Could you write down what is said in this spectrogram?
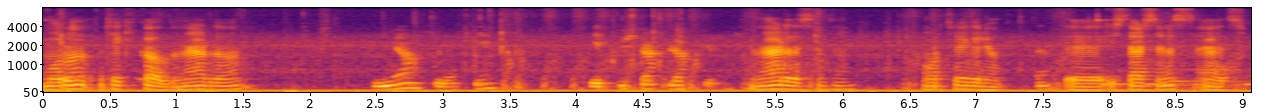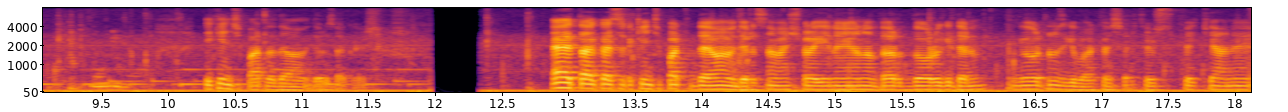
Morun teki kaldı. Nerede o? Mı sürekli? 74 blok diyor. Neredesin sen? Ortaya geliyorum. Ee, isterseniz evet. İkinci partta devam ediyoruz arkadaşlar. Evet arkadaşlar ikinci partta devam ediyoruz. Hemen şöyle yine yana doğru, doğru gidelim. Gördüğünüz gibi arkadaşlar ters pek yani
